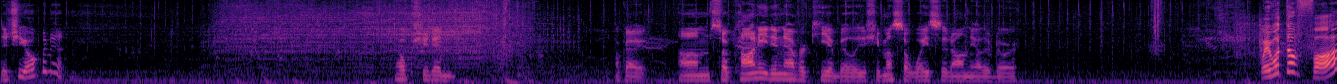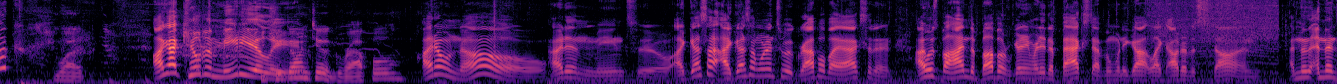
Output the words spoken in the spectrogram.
Did she open it? Nope, she didn't. Okay, um, so Connie didn't have her key ability. She must have wasted on the other door. Wait, what the fuck? What? I got killed immediately. Did you go into a grapple? I don't know. I didn't mean to. I guess I, I guess I went into a grapple by accident. I was behind the Bubba getting ready to backstab him when he got like out of his stun. And then and then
